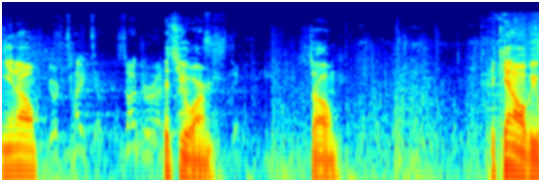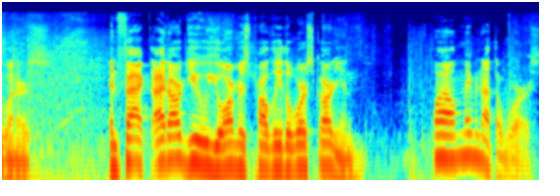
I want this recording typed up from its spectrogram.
you know, it's Jorm. So, it can't all be winners. In fact, I'd argue Jorm is probably the worst Guardian. Well, maybe not the worst.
